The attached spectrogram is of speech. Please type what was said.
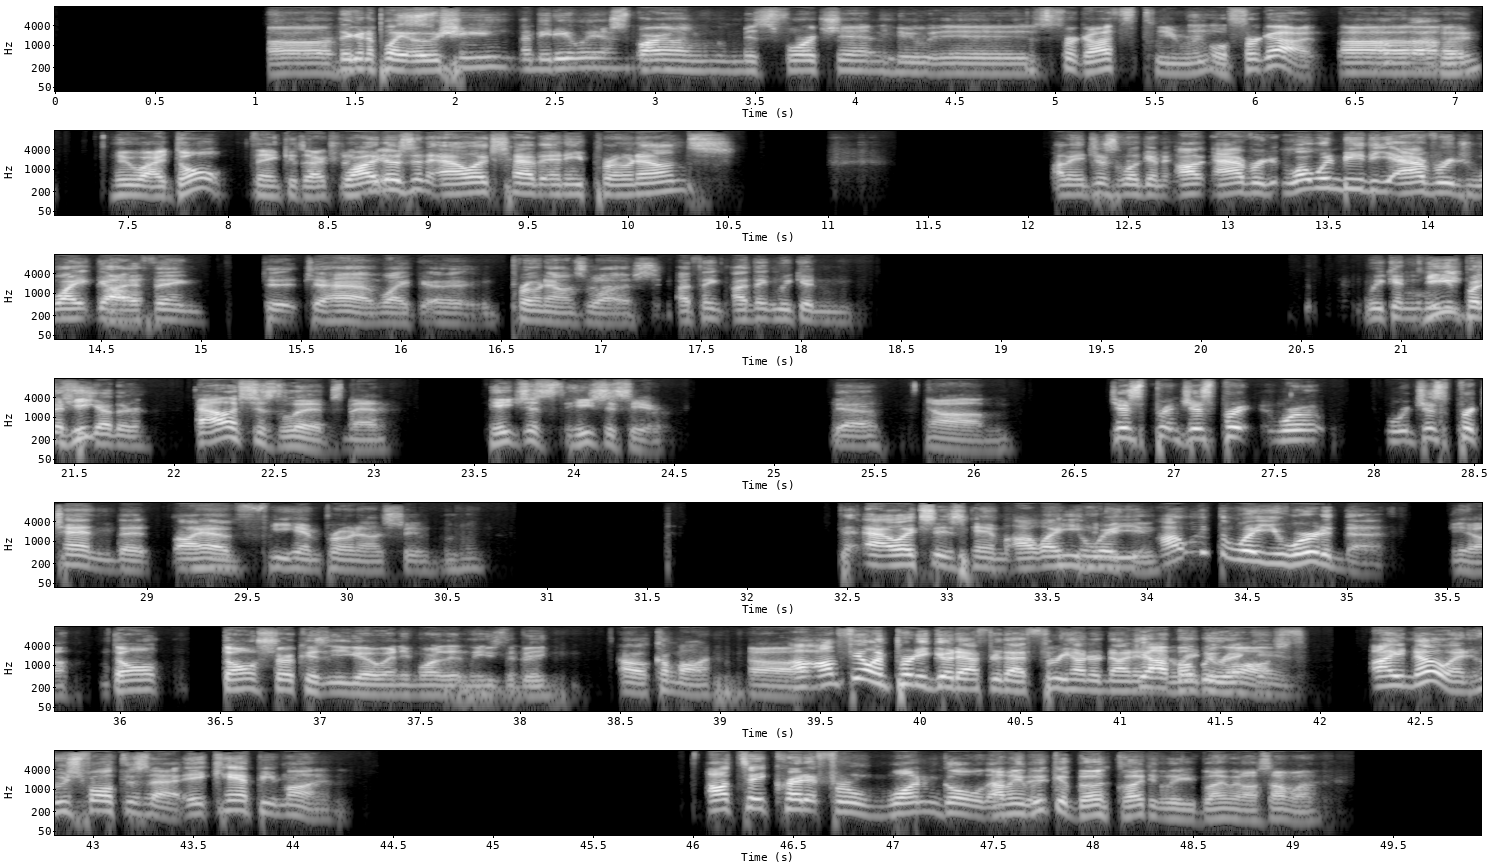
uh, They're gonna play Oshi immediately. Spiraling Misfortune, who is Just forgot the team. Right? oh forgot uh, Okay. who I don't think is actually Why good. doesn't Alex have any pronouns? I mean, just looking uh, average. What would be the average white guy Oh. thing to, to have, like uh, pronouns wise? I think I think we can we can, we can put it he- together. Alex just lives, man. He just he's just here. Yeah. Um, Just just we're we're just pretend that I Mm-hmm. have he him pronouns too. Mhm. Alex is him. I like He, the way you. I like the way you worded that. Yeah. Don't don't stroke his ego any more than it needs to be. Oh come on, uh, I- I'm feeling pretty good after that 399. Yeah, but we lost. game. I know, and whose fault is that? It can't be mine. I'll take credit for one goal. I mean, it. we could both collectively blame it on someone.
